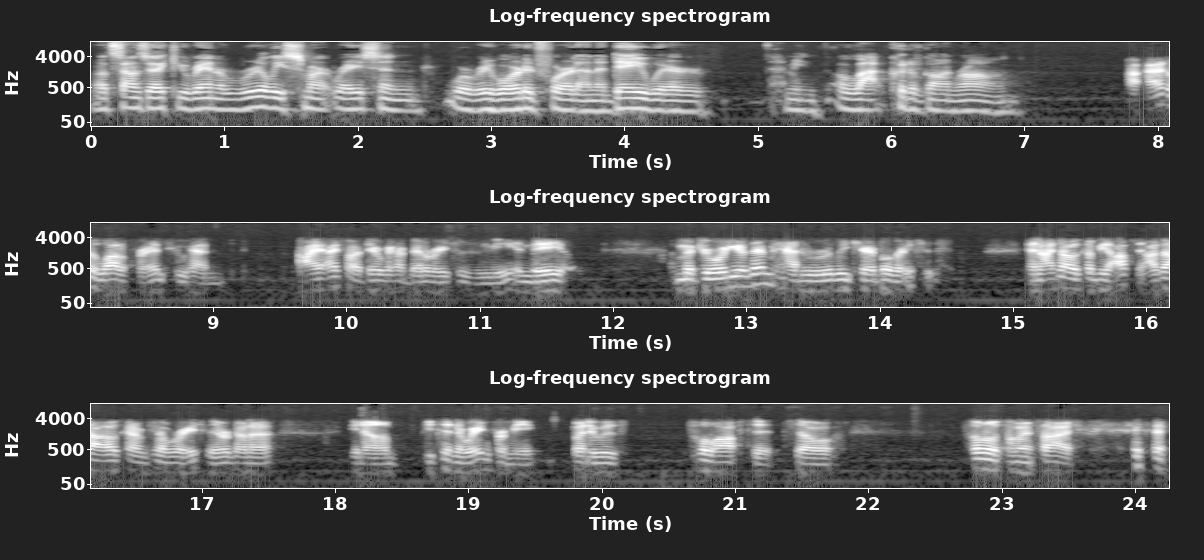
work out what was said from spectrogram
Well, it sounds like you ran a really smart race and were rewarded for it on a day where, I mean, a lot could have gone wrong. I had a lot of friends who had, I, I thought they were going to have better races than me, and they, a majority of them had really terrible races. And I thought it was going to be opposite. I thought I was going to have a terrible race, and they were going to, you know, be sitting there waiting for me. But it was total opposite. So, was on my side.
